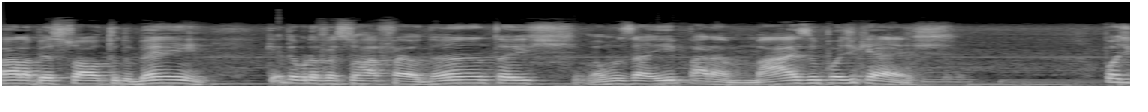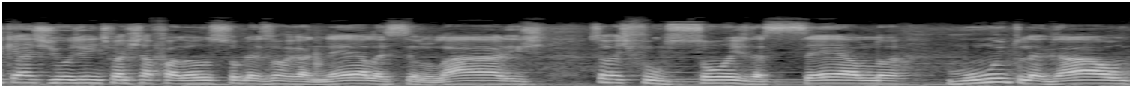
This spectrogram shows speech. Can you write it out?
Fala pessoal, tudo bem? Aqui é o professor Rafael Dantas. Vamos aí para mais um podcast. No podcast de hoje a gente vai estar falando sobre as organelas celulares, sobre as funções da célula. Muito legal,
